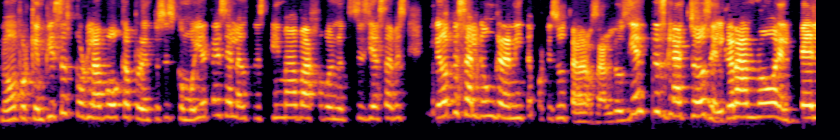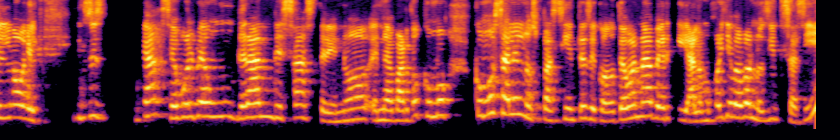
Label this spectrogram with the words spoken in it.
¿no? Porque empiezas por la boca, pero entonces como ya te la autoestima abajo, bueno, entonces ya sabes que no te salga un granito porque eso, o sea, los dientes gachos, el grano, el pelo, el... Entonces ya se vuelve un gran desastre, ¿no? En Navardo, ¿cómo, ¿cómo salen los pacientes de cuando te van a ver que a lo mejor llevaban los dientes así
